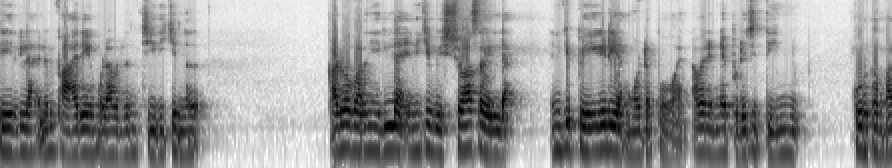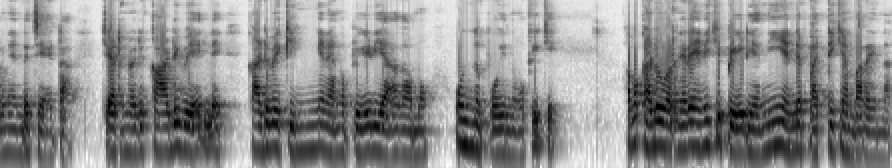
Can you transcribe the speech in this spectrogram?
തീരില്ലാലും ഭാര്യയും കൂടെ അവിടെ നിന്ന് ചിരിക്കുന്നത്. കടുവ പറഞ്ഞില്ല എനിക്ക് വിശ്വാസമില്ല. എനിക്ക് പേടി അങ്ങോട്ട് പോകാൻ അവരെന്നെ പിടിച്ച് തിന്നും. കുറുക്കൻ പറഞ്ഞു എന്റെ ചേട്ട ചേട്ടനൊരു കടുവയല്ലേ? കടുവയ്ക്ക് ഇങ്ങനെ അങ്ങ് പേടിയാകാമോ? ഒന്ന് പോയി നോക്കിക്കേ. അപ്പോൾ കടുവ പറഞ്ഞാൽ എനിക്ക് പേടിയാ. നീ എന്നെ പറ്റിക്കാൻ പറയുന്ന.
